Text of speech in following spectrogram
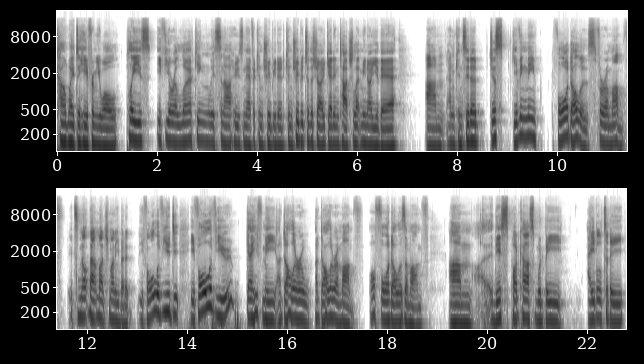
Can't wait to hear from you all. Please, if you're a lurking listener who's never contributed, contribute to the show, get in touch, let me know you're there. Um, and consider just giving me four dollars for a month. It's not that much money, but it, if all of you did, if all of you gave me a dollar a, dollar a month or four dollars a month, um, this podcast would be able to be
